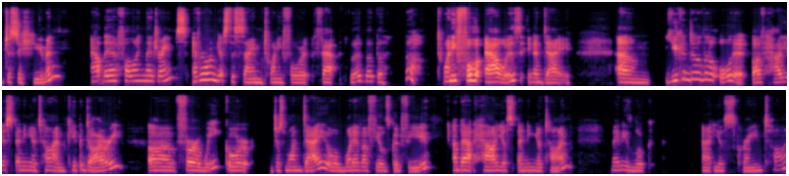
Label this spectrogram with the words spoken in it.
just a human out there following their dreams, everyone gets the same 24 fat blah, blah, blah, oh, 24 hours in a day. Um, you can do a little audit of how you're spending your time. Keep a diary uh, for a week or just one day or whatever feels good for you about how you're spending your time. Maybe look at your screen time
